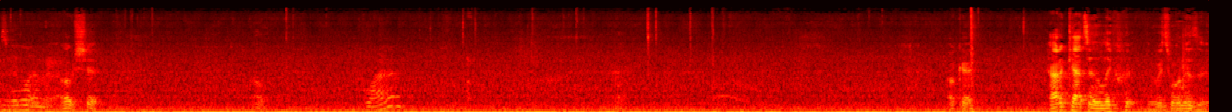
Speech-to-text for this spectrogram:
catch Illegal it. immigrant. Oh shit. Oh, Guana? Okay. How to catch an liquid? Which one is it?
